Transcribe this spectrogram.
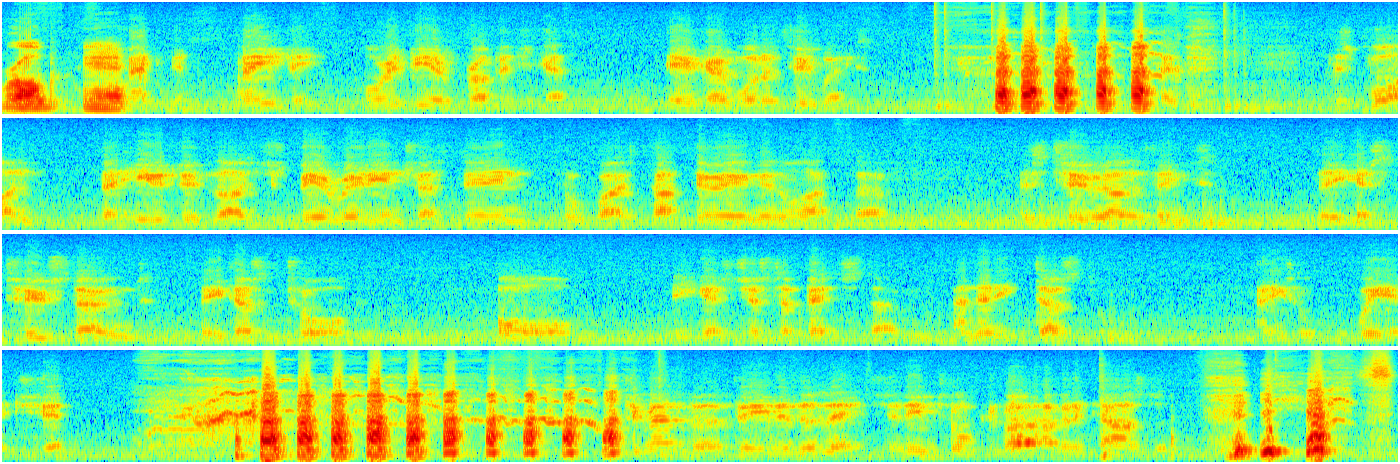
Rob, yeah. Maybe. Or he'd be a rubbish get. He'd go one or two ways. There's one that he would like just be really interested in, talk about his tattooing and all that stuff. There's two other things. That he gets too stoned that he doesn't talk, or he gets just a bit stoned and then he does talk. And he's all weird shit. Do you remember being in the lich and him talking about having a castle? yes!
